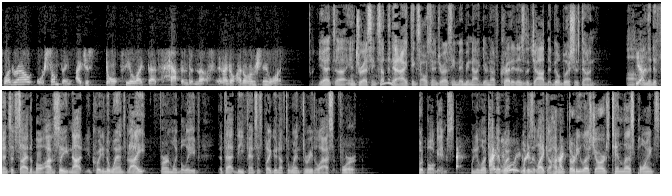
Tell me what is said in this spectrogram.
flood route or something. I just don't feel like that's happened enough, and I don't I don't understand why. Yeah, it's uh, interesting. Something that I think is also interesting, maybe not give enough credit, is the job that Bill Busch has done uh, yeah. on the defensive side of the ball. Obviously, not equating to wins, but I firmly believe that that defense has played good enough to win three of the last four football games. When you look at I it, totally what, what is it like? 130 I, less yards, 10 less points,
